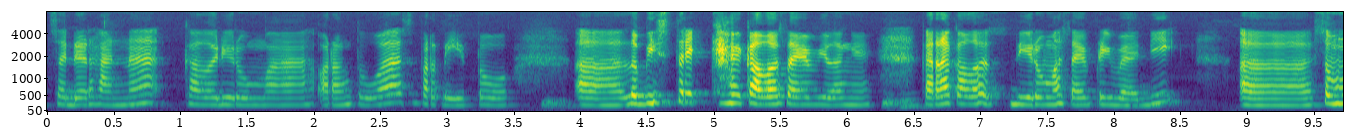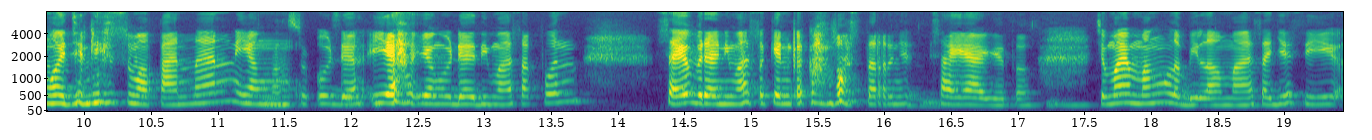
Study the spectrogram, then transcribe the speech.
sederhana kalau di rumah orang tua seperti itu. Eh, lebih strict kalau saya bilangnya. Mm-mm. Karena kalau di rumah saya pribadi eh, semua jenis makanan yang Masuk udah sih. iya yang udah dimasak pun saya berani masukin ke komposternya Hmm. saya gitu. Cuma emang lebih lama saja sih eh,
